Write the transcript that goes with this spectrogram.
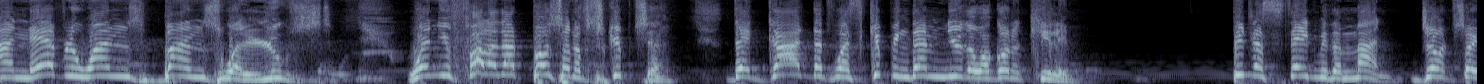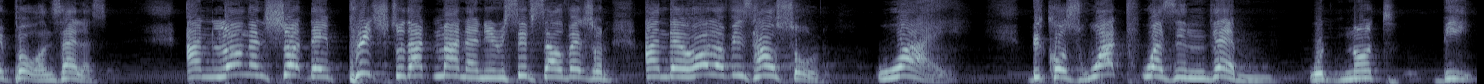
and everyone's bands were loosed. When you follow that portion of scripture, the guard that was keeping them knew they were going to kill him. Peter stayed with a man, John, sorry, Paul and Silas. And long and short, they preached to that man and he received salvation and the whole of his household. Why? Because what was in them would not be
